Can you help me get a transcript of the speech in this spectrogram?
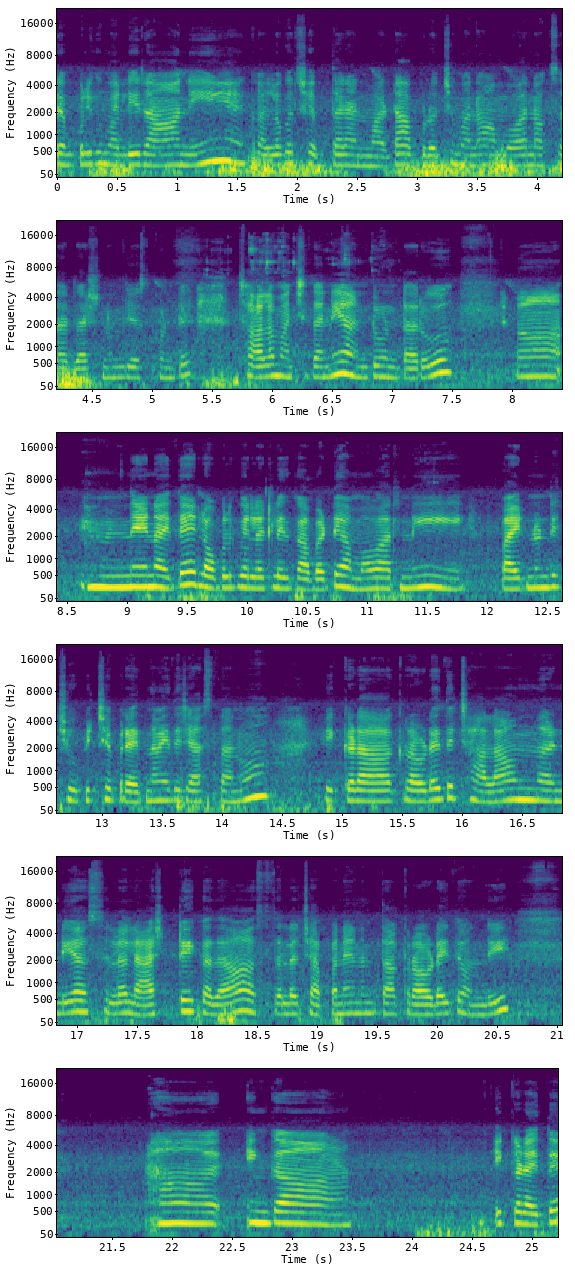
టెంపుల్కి మళ్ళీ రా అని కళ్ళకు చెప్తారనమాట అప్పుడు వచ్చి మనం అమ్మవారిని ఒకసారి దర్శనం చేసుకుంటే చాలా మంచిదని అంటూ ఉంటారు. నేనైతే లోపలికి వెళ్ళట్లేదు కాబట్టి అమ్మవారిని బయట నుండి చూపించే ప్రయత్నం అయితే చేస్తాను. ఇక్కడ క్రౌడ్ అయితే చాలా ఉందండి. అసలు లాస్ట్ డే కదా అసలు చెప్పలేనంత క్రౌడ్ అయితే ఉంది. ఇంకా ఇక్కడైతే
